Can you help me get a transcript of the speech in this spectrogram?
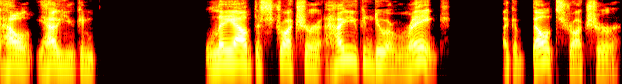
how how you can lay out the structure, how you can do a rank, like a belt structure,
